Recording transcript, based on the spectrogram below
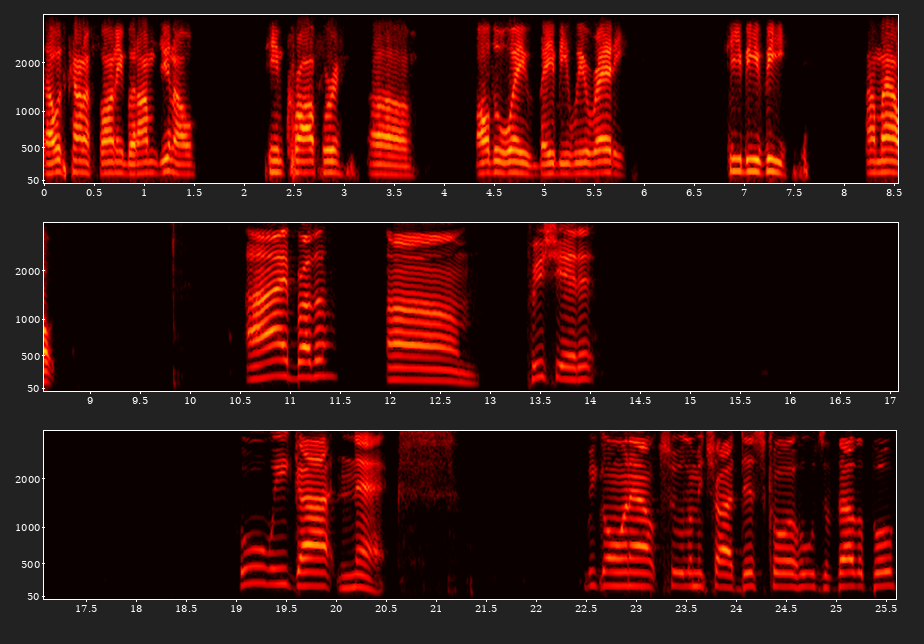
that was kind of funny. But I'm, you know, Team Crawford, uh, all the way, baby. We're ready. TBV. I'm out. All right, brother. Um, appreciate it. Who we got next? We going out to let me try Discord. Who's available?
